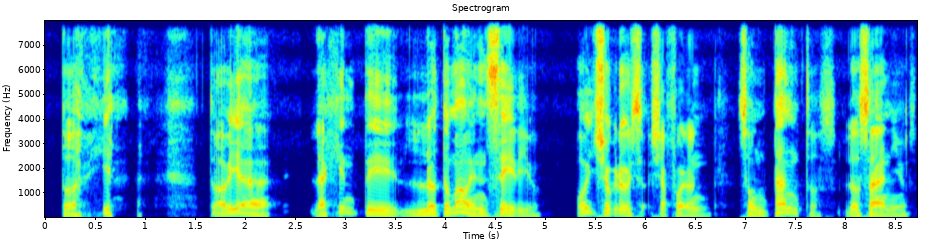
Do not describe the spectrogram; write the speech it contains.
todavía, todavía la gente lo tomaba en serio. Hoy yo creo que ya fueron, son tantos los años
